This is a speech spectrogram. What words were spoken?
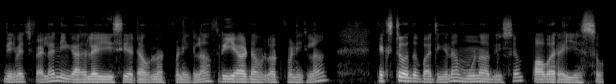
இந்த இமேஜ் ஃபைலை நீங்கள் அதில் ஈஸியாக டவுன்லோட் பண்ணிக்கலாம். ஃப்ரீயாக டவுன்லோட் பண்ணிக்கலாம். நெக்ஸ்ட்டு வந்து பார்த்தீங்கன்னா மூணாவது விஷயம் பவர் ஐஎஸ்ஓ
